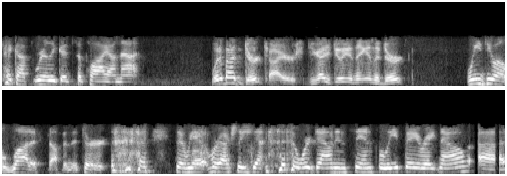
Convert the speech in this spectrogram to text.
pick up really good supply on that. What about dirt tires? Do you guys do anything in the dirt? We do a lot of stuff in the dirt. so we we're actually down, we're down in San Felipe right now. Uh,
